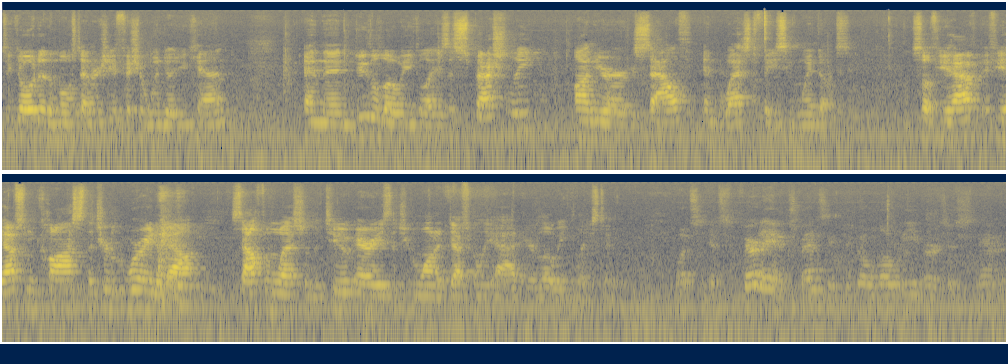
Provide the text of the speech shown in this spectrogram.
to go to the most energy efficient window you can and then do the low E glaze, especially on your south and west facing windows. So if you have, if you have some costs that you're worried about, south and west are the two areas that you want to definitely add your low E glaze to. Well, it's, it's fairly inexpensive to go low E versus standard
